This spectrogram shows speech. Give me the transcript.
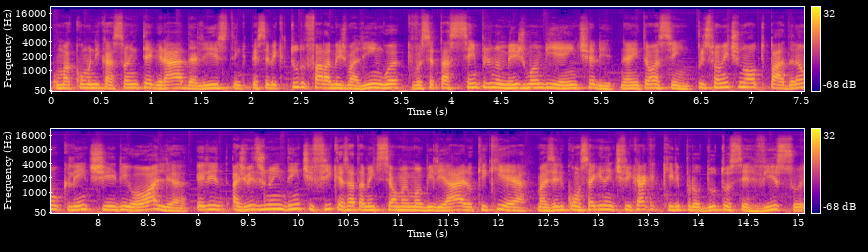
uma comunicação integrada ali. Você tem que perceber que tudo fala a mesma língua, que você está sempre no mesmo ambiente ali, né? Então, assim, principalmente no alto padrão, o cliente ele olha, ele às vezes não identifica exatamente se é uma imobiliária, o que que é, mas ele consegue identificar que aquele produto ou serviço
